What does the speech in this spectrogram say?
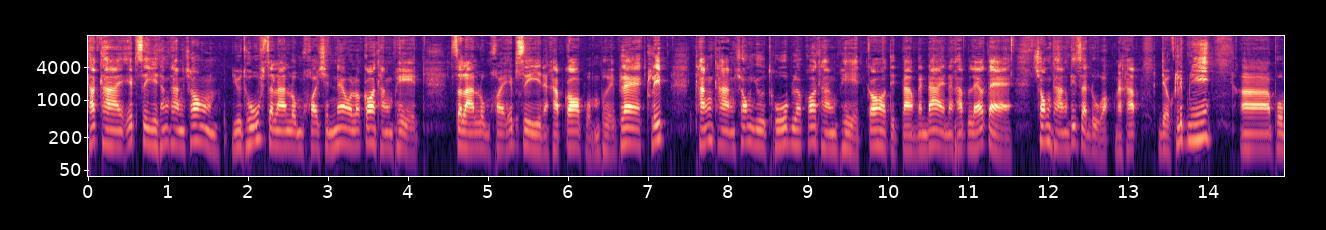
ทักทาย FC ทั้งทางช่อง YouTube สลาลมคอยชแนลแล้วก็ทางเพจ สลาลมคอย FC นะครับก็ผมเผยแพร่คลิปทั้งทางช่อง YouTube แล้วก็ทางเพจก็ติดตามกันได้นะครับ แล้วแต่ช่องทางที่สะดวกนะครับ เดี๋ยวคลิปนี้ผม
